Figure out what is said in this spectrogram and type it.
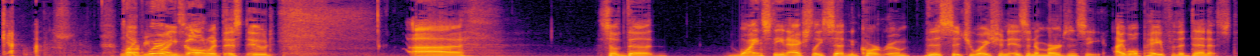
gosh. like, Harvey where are you going with this, dude? Uh, so the Weinstein actually said in the courtroom, "This situation is an emergency. I will pay for the dentist.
